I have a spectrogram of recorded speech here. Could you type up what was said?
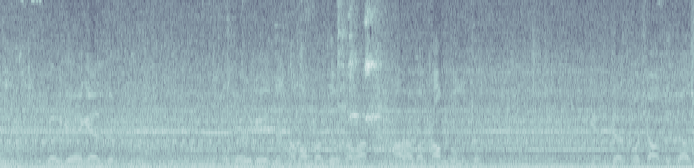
bu bölgeye geldim. O bölgeyi de tamamladığım zaman araba tam dolacak. Gideceğiz boşaltacağız.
